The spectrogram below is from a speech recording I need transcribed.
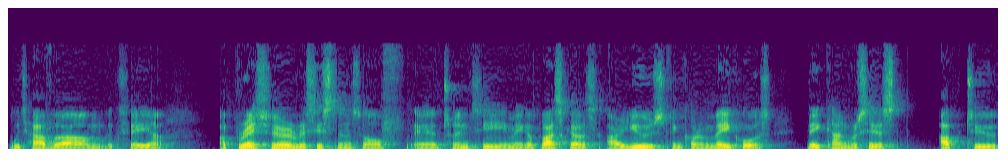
which have um, let's say. A, a pressure resistance of uh, 20 megapascals are used in current vehicles, they can resist up to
